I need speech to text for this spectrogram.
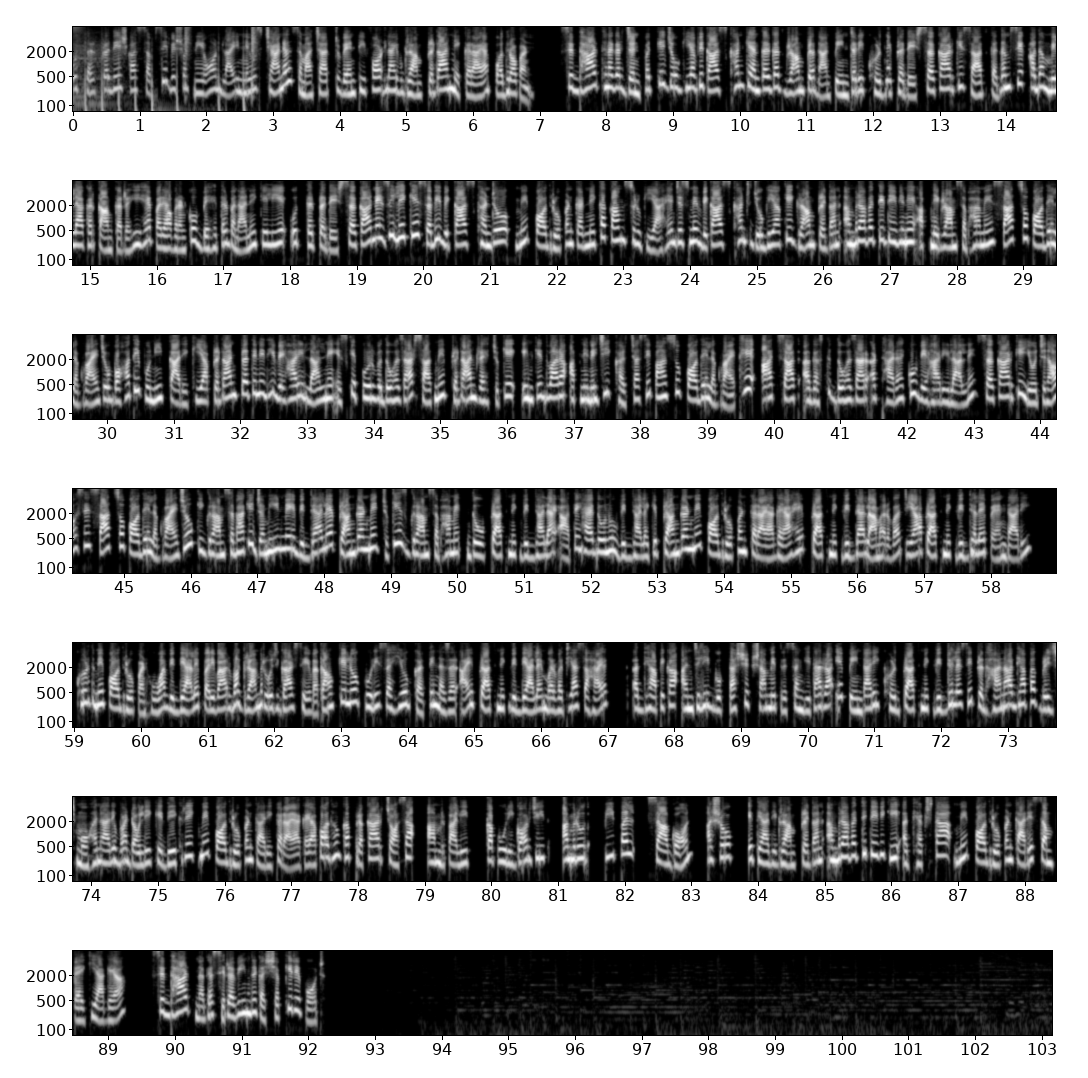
उत्तर प्रदेश का सबसे विश्वसनीय ऑनलाइन न्यूज़ चैनल समाचार 24 लाइव ग्राम प्रधान ने कराया पौधरोपण। सिद्धार्थनगर जनपद के जोगिया विकास खंड के अंतर्गत ग्राम प्रधान पेंटरी खुर्द ने प्रदेश सरकार के साथ कदम से कदम मिलाकर काम कर रही है। पर्यावरण को बेहतर बनाने के लिए उत्तर प्रदेश सरकार ने ज़िले के सभी विकास खंडों में पौधरोपण करने का काम शुरू किया है, जिसमें विकास खंड जोगिया के ग्राम प्रधान अमरावती देवी ने अपने ग्राम सभा में 700 पौधे लगवाए, जो बहुत ही पुनीत कार्य किया। प्रधान प्रतिनिधि बिहारी लाल ने इसके पूर्व 2007 में प्रधान रह चुके। इनके द्वारा अपने निजी खर्चा से 500 पौधे लगवाए थे। आज 7 अगस्त 2018 को बिहारी लाल ने सरकार की योजनाओं से 700 पौधे लगवाए, जो कि ग्राम सभा की ज़मीन में विद्यालय प्रांगण में चुकी। इस ग्राम सभा में दो प्राथमिक विद्यालय आते हैं। दोनों विद्यालय के प्रांगण में पौधरोपण कराया गया है। प्राथमिक विद्यालय अमरवट या प्राथमिक विद्यालय पेंडारी खुर्द में पौधरोपण हुआ। विद्यालय परिवार व ग्राम रोज़गार सेवकाओं के लोग पूरी सहयोग करते नज़र आए। प्राथमिक विद्यालय मरवटिया सहायक अध्यापिका अंजलि गुप्ता, शिक्षा मित्र संगीता राय पेंडारी खुर्द, प्राथमिक विद्यालय से प्रधानाध्यापक ब्रिज मोहन आर्य व डोली के देखरेख में पौधरोपण कार्य कराया गया। पौधों का प्रकार चौसा, आम्रपाली, कपूरी गौरजीत, अमरूद, पीपल, सागौन, अशोक इत्यादि ग्राम प्रधान अमरावती देवी की अध्यक्षता में पौधरोपण कार्य संपन्न किया गया। सिद्धार्थ नगर से रविन्द्र कश्यप की रिपोर्ट।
